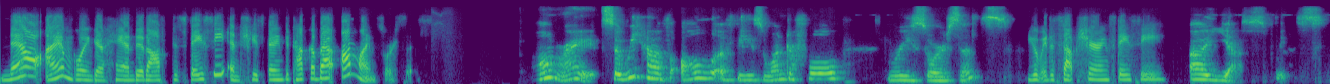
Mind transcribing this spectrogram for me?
Now I am going to hand it off to Stacy and she's going to talk about online sources. All right, so we have all of these wonderful resources. You want me to stop sharing, Stacy? Uh, yes, please.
